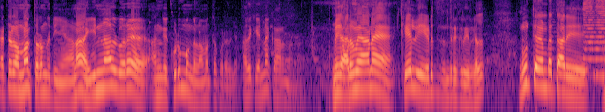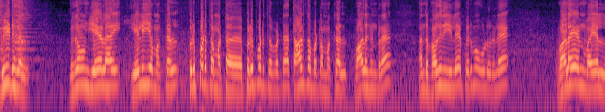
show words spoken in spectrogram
கட்டடம்லாம் திறந்துட்டீங்க. ஆனால் இந்நாள் வர அங்கே குடும்பங்கள் அமர்த்தப்படவில்லை. அதுக்கு என்ன காரணம்னா? மிக அருமையான கேள்வியை எடுத்து தந்திருக்கிறீர்கள். நூற்றி ஐம்பத்தாறு வீடுகள் மிகவும் ஏழை எளிய மக்கள் பிற்படுத்தப்பட்ட பிற்படுத்தப்பட்ட தாழ்த்தப்பட்ட மக்கள் வாழுகின்ற அந்த பகுதியிலே பெருமகுளூரிலே வளையன் வயல்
